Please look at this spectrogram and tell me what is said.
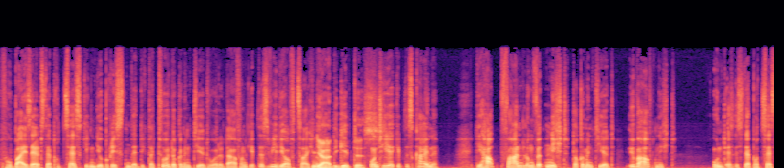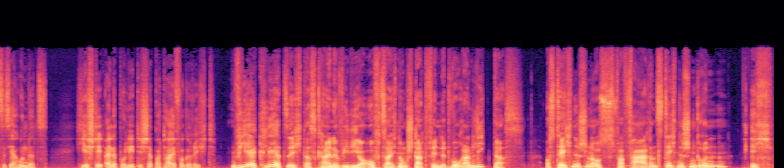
Wobei selbst der Prozess gegen die Obristen der Diktatur dokumentiert wurde. Davon gibt es Videoaufzeichnungen. Ja, die gibt es. Und hier gibt es keine. Die Hauptverhandlung wird nicht dokumentiert. Überhaupt nicht. Und es ist der Prozess des Jahrhunderts. Hier steht eine politische Partei vor Gericht. Wie erklärt sich, dass keine Videoaufzeichnung stattfindet? Woran liegt das? Aus technischen, aus verfahrenstechnischen Gründen? Ich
